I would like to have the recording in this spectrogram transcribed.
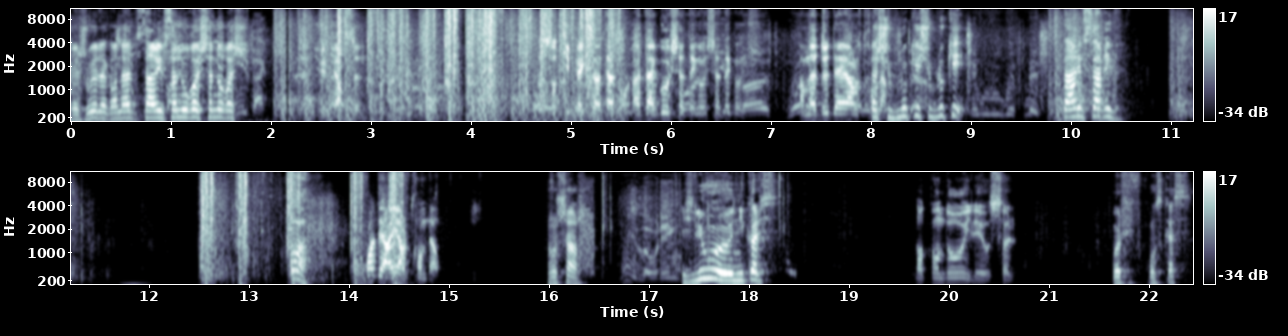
Bien joué la grenade, ça arrive, ça nous rush, ça nous rush. Il a tué personne. Attention Tipex, à ta, à ta gauche, à ta gauche, à ta gauche. On a deux derrière le Ah, tronc je suis bloqué, je suis bloqué. Ça arrive, ça arrive. Trois derrière le tronc d'arbre. Je recharge. Il est où, euh, Nichols Dans ton dos, il est au sol. Wolf, il faut qu'on se casse.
